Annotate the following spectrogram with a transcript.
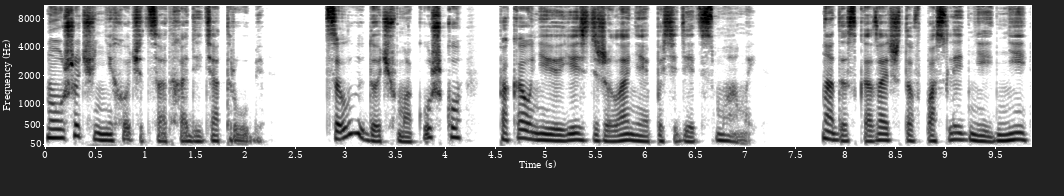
но уж очень не хочется отходить от Руби. Целую дочь в макушку, пока у нее есть желание посидеть с мамой. Надо сказать, что в последние дни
